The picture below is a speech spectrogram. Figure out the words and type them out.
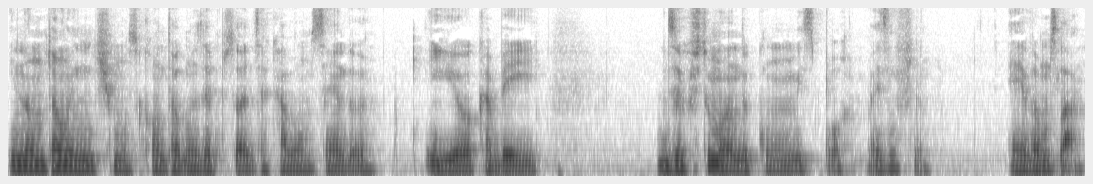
e não tão íntimos quanto alguns episódios acabam sendo. E eu acabei desacostumando com me expor. Mas enfim, é, vamos lá.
